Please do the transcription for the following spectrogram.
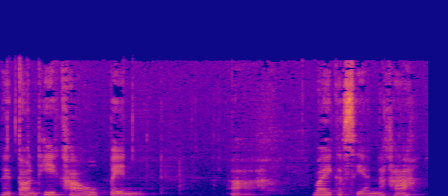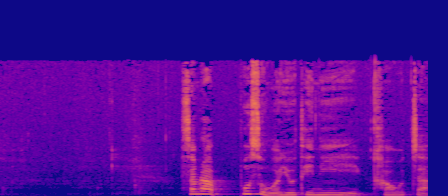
ในตอนที่เขาเป็นวัยเกษียณนะคะสำหรับผู้สูงอายุที่นี่เขาจะ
